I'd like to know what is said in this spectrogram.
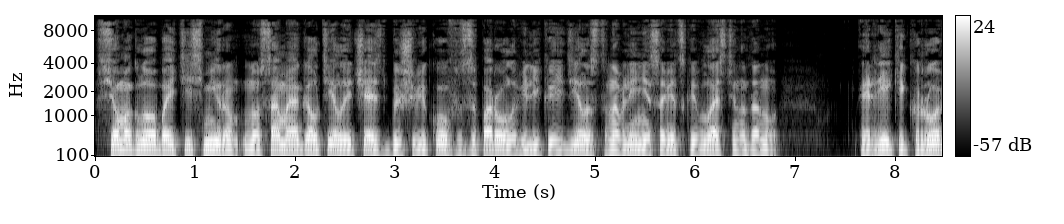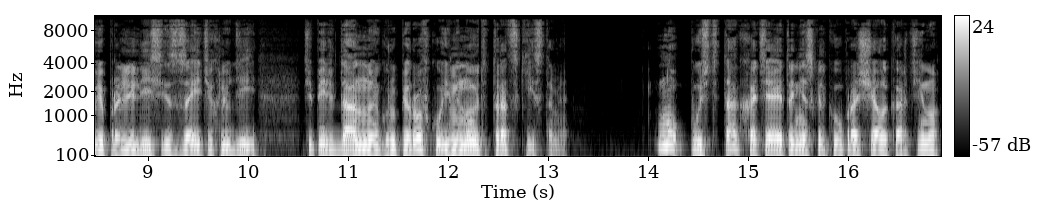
Все могло обойтись миром, но самая оголтелая часть большевиков запорола великое дело становления советской власти на Дону. Реки крови пролились из-за этих людей – Теперь данную группировку именуют троцкистами. Ну, пусть так, хотя это несколько упрощало картину.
